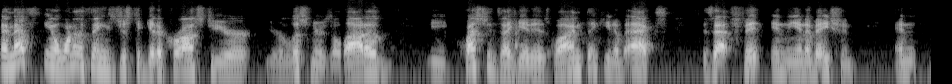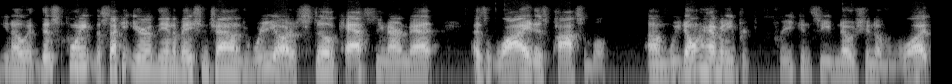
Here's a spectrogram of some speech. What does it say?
And that's you know one of the things just to get across to your your listeners. A lot of the questions I get is, well, I'm thinking of X. Does that fit in the innovation? And you know, at this point, the second year of the Innovation Challenge, we are still casting our net as wide as possible. Um, we don't have any pre- preconceived notion of what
